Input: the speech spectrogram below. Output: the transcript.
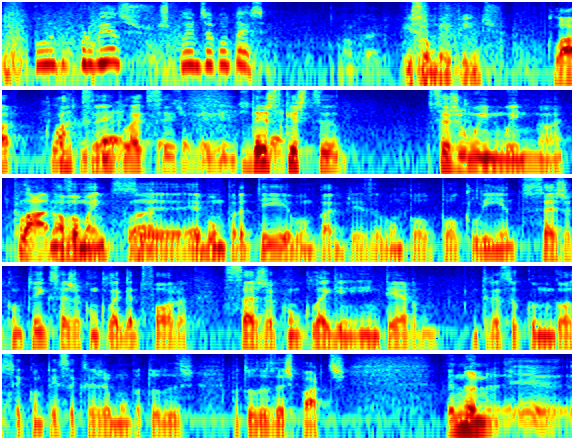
e que por, por vezes os problemas acontecem. Ok. E são bem-vindos. Claro, claro que sim, É, claro que sim. Desde também. que este seja um win-win, não é? Claro, Novamente, claro. é bom para ti, é bom para a empresa, é bom para o, para o cliente, seja contigo, seja com um colega de fora, seja com um colega interno, interessa que o negócio aconteça, que seja bom para todas, para todas as partes. Nuno, eh,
